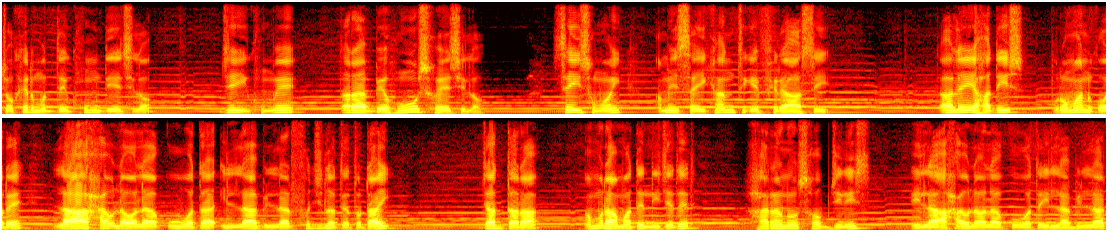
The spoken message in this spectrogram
চোখের মধ্যে ঘুম দিয়েছিল যেই ঘুমে তারা বেহুশ হয়েছিল। সেই সময় আমি সেইখান থেকে ফিরে আসি। তাহলে এই হাদিস প্রমাণ করে, লা হাওলা ওয়ালা কুওয়াতা ইল্লা বিল্লার ফজিলত এতটাই, যার দ্বারা আমরা আমাদের নিজেদের হারানো সব জিনিস, এই লা হাওলা ওয়ালা কুওয়াতা ইল্লা বিল্লার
